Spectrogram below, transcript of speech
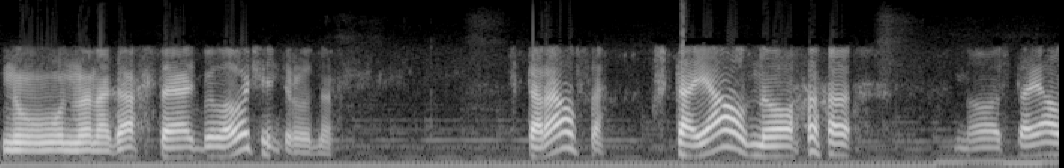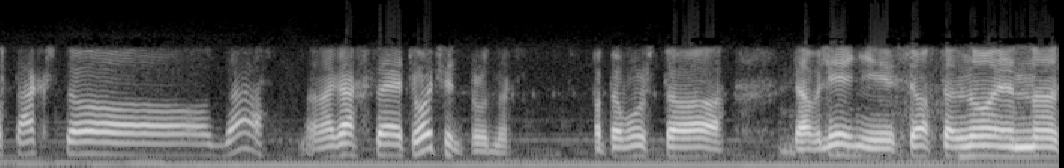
Ну, на ногах стоять было очень трудно. Старался, стоял, но, но стоял так, что, да, на ногах стоять очень трудно, потому что давление и все остальное на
